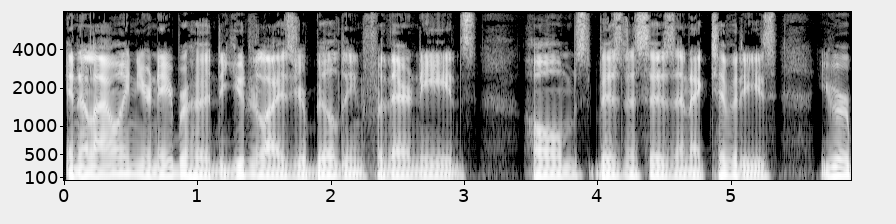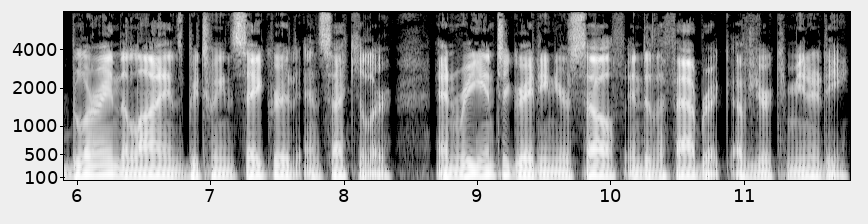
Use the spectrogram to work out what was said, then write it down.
In allowing your neighborhood to utilize your building for their needs, homes, businesses, and activities, you are blurring the lines between sacred and secular and reintegrating yourself into the fabric of your community.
